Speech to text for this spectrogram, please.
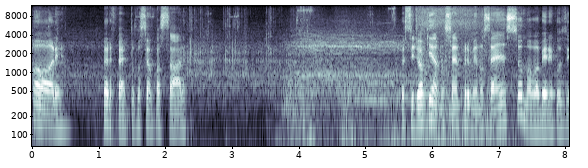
Ole. Perfetto, possiamo passare. Questi giochi hanno sempre meno senso, ma va bene così.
